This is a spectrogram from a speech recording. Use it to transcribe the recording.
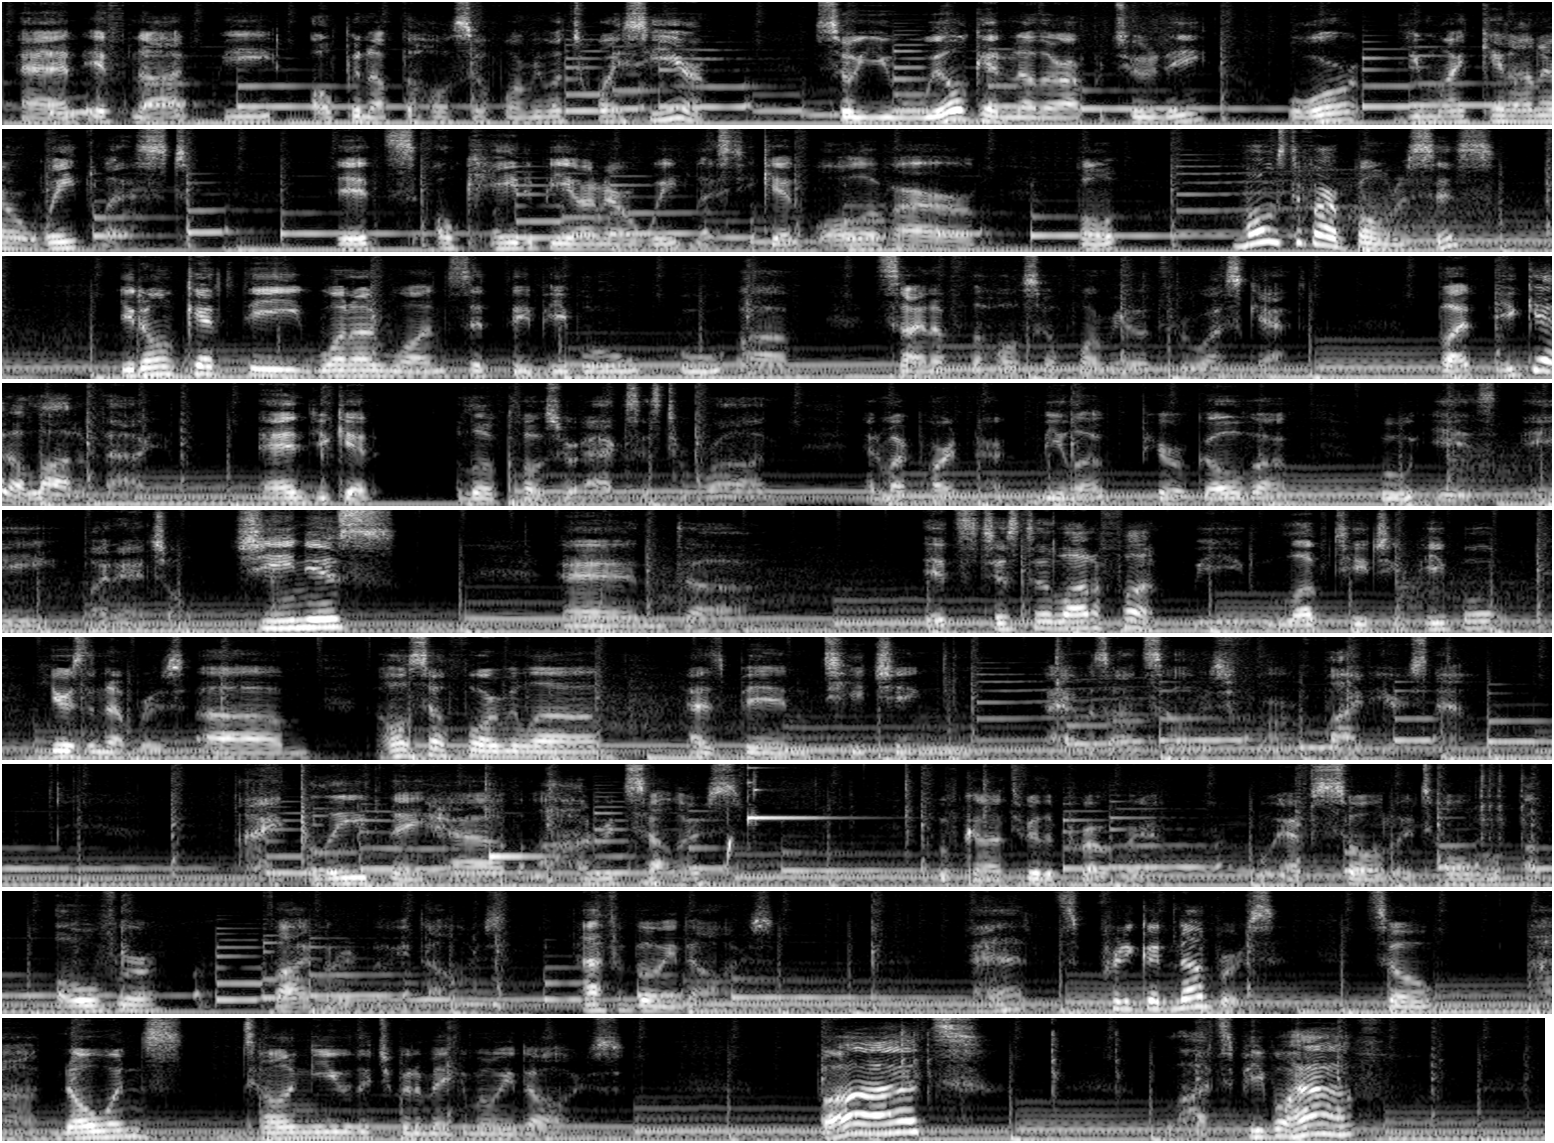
And if not, we open up the wholesale formula twice a year. So you will get another opportunity, or you might get on our wait list. It's okay to be on our wait list. You get all of our, bo- most of our bonuses. You don't get the one on ones that the people who um, sign up for the wholesale formula through us get. But you get a lot of value, and you get a little closer access to Ron and my partner, Mila Pirogova, who is a financial genius and uh, it's just a lot of fun. We love teaching people. Here's the numbers. Um, the wholesale formula has been teaching Amazon sellers for five years now. I believe they have 100 sellers who've gone through the program who have sold a total of over $500 million, half a billion dollars. That's pretty good numbers. So uh, no one's telling you that you're going to make a million dollars. But lots of people have.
